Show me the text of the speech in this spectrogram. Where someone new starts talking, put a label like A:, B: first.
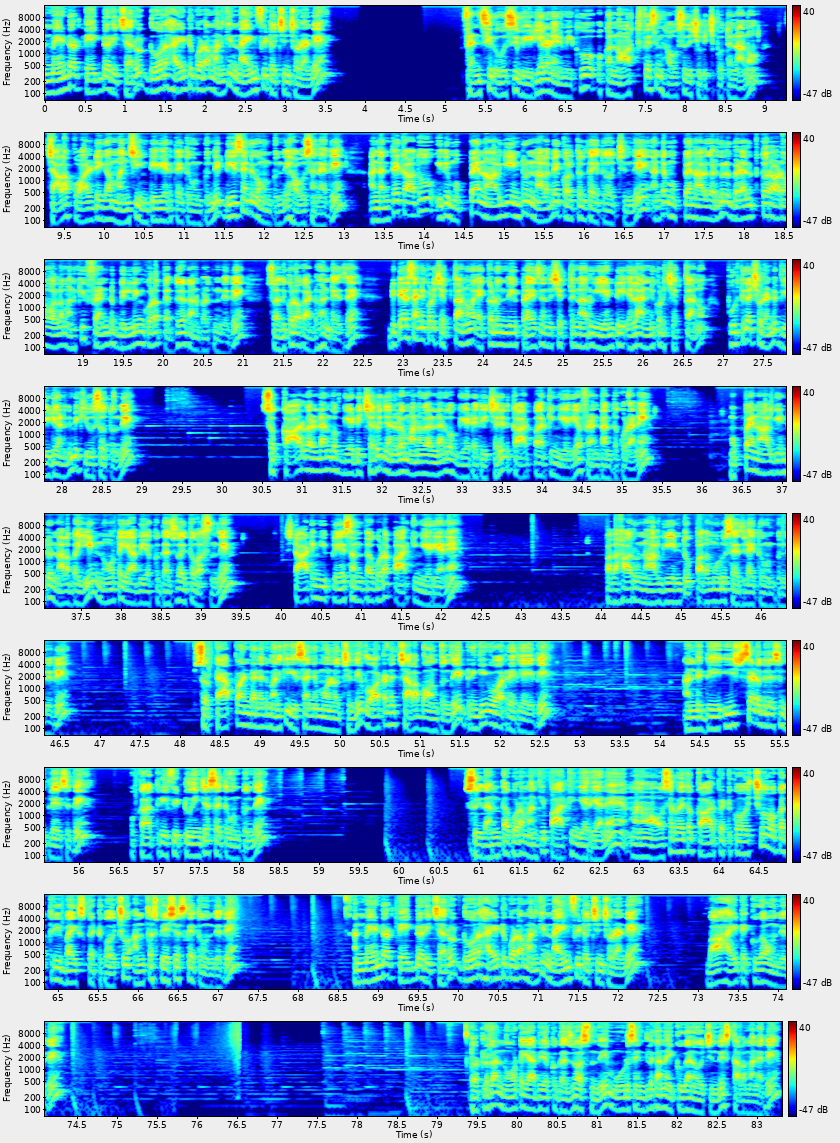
A: And main door teak door ఇచ్చారు. Door height కూడా మనకి నైన్ ఫీట్ వచ్చింది చూడండి. ఫ్రెండ్స్ ఈ వీడియోలో నేను మీకు ఒక నార్త్ ఫేసింగ్ హౌస్ అది చూపించిపోతున్నాను చాలా క్వాలిటీగా మంచి ఇంటీరియర్ అయితే ఉంటుంది. డీసెంట్గా ఉంటుంది హౌస్ అనేది. అండ్ అంతేకాదు ఇది ముప్పై నాలుగు ఇంటూ నలభై కొలతలతో అయితే వచ్చింది. అంటే ముప్పై నాలుగు అడుగులు వెడల్పుతో రావడం వల్ల మనకి ఫ్రంట్ బిల్డింగ్ కూడా పెద్దగా కనపడుతుంది ఇది. సో అది కూడా ఒక అడ్వాంటేజే డీటెయిల్స్ అన్నీ కూడా చెప్తాను. ఎక్కడుంది ప్రైస్ ఎంత చెప్తున్నారు ఏంటి ఇలా అన్నీ కూడా చెప్తాను. పూర్తిగా చూడండి వీడియో అనేది మీకు యూస్ అవుతుంది. సో కార్ వెళ్ళడానికి ఒక గేట్ ఇచ్చారు జనరల్గా మనం వెళ్ళడానికి ఒక గేట్ అయితే ఇచ్చారు. ఇది కార్ పార్కింగ్ ఏరియా ఫ్రంట్ అంతా కూడాని. ముప్పై నాలుగు ఇంటూ నలభై నూట యాభై ఒక్క గజు అయితే వస్తుంది. స్టార్టింగ్ ఈ ప్లేస్ అంతా కూడా పార్కింగ్ ఏరియానే. పదహారు నాలుగు ఇంటూ పదమూడు సైజులు అయితే ఉంటుంది ఇది. సో ట్యాప్ పాయింట్ అనేది మనకి ఈశాన్య మూలన వచ్చింది. వాటర్ అనేది చాలా బాగుంటుంది. డ్రింకింగ్ వాటర్ ఏరియా ఇది. అండ్ ఇది ఈస్ట్ సైడ్ వదిలేసిన ప్లేస్ ఇది. ఒక త్రీ ఫీట్ టూ ఇంచెస్ అయితే ఉంటుంది. సో ఇదంతా కూడా మనకి పార్కింగ్ ఏరియానే. మనం అవసరమైతే కార్ పెట్టుకోవచ్చు ఒక త్రీ బైక్స్ పెట్టుకోవచ్చు. అంత స్పేషియస్గా అయితే ఉంది ఇది. And main door teak door ఇచ్చారు. డోర్ హైట్ కూడా మనకి నైన్ ఫీట్ వచ్చింది చూడండి. బాగా హైట్ ఎక్కువగా ఉంది ఇది. టోటల్గా నూట యాభై ఒక్క గజం వస్తుంది. మూడు సెంట్ల కన్నా ఎక్కువగానే వచ్చింది స్థలం అనేది.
